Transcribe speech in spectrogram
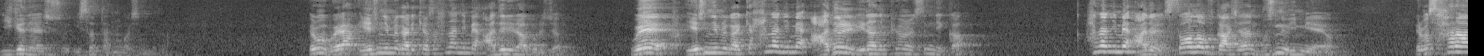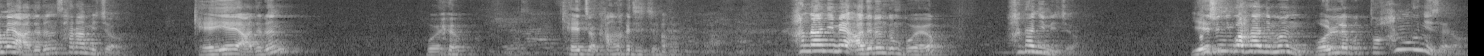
이겨낼 수 있었다는 것입니다. 여러분 왜 예수님을 가리켜서 하나님의 아들이라고 그러죠? 왜 예수님을 가리켜 하나님의 아들이라는 표현을 씁니까? 하나님의 아들, son of God이라는 무슨 의미예요? 여러분 사람의 아들은 사람이죠. 개의 아들은 뭐예요? 개죠, 강아지죠. 하나님의 아들은 그럼 뭐예요? 하나님이죠. 예수님과 하나님은 원래부터 한 분이세요.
